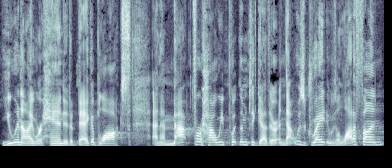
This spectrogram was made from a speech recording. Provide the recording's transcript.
you and I were handed a bag of blocks and a map for how we put them together, and that was great. It was a lot of fun.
